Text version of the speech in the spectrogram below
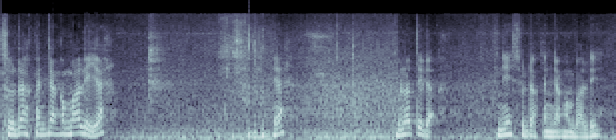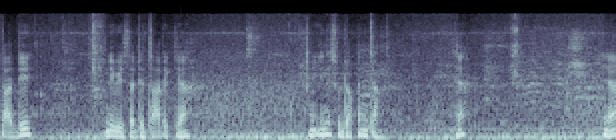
Sudah kencang kembali ya? Ya? Benar tidak? Ini sudah kencang kembali. Tadi ini bisa ditarik ya. Ini, ini sudah kencang. Ya? Ya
